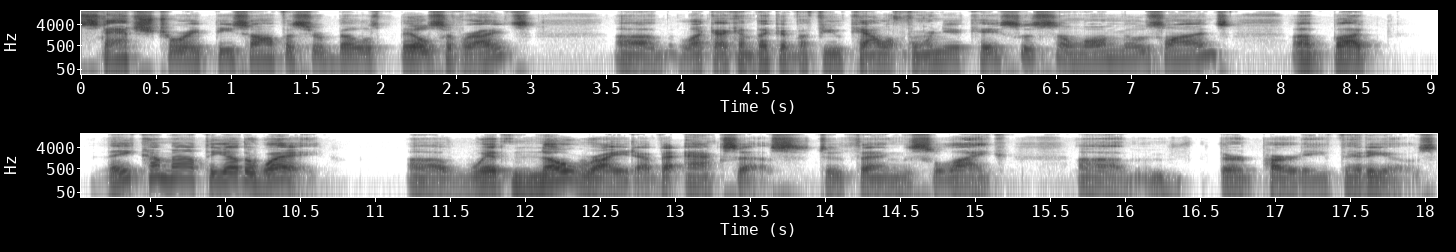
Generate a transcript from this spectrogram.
statutory peace officer bills, bills of rights. Uh, like I can think of a few California cases along those lines, uh, but they come out the other way uh, with no right of access to things like uh, third party videos.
